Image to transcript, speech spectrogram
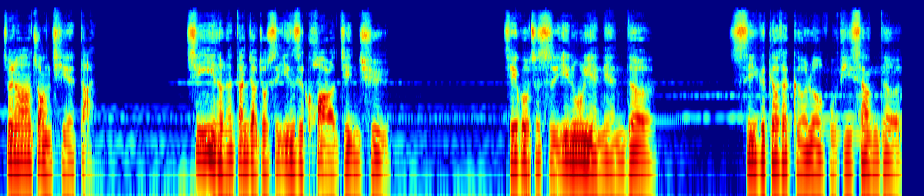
这让他壮起了胆，心一狠的单脚就是硬是跨了进去。结果这时映入眼帘的是一个吊在阁楼扶梯上的。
